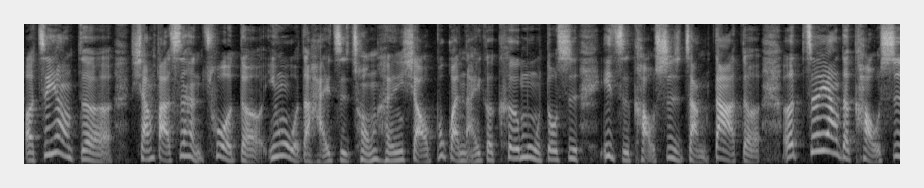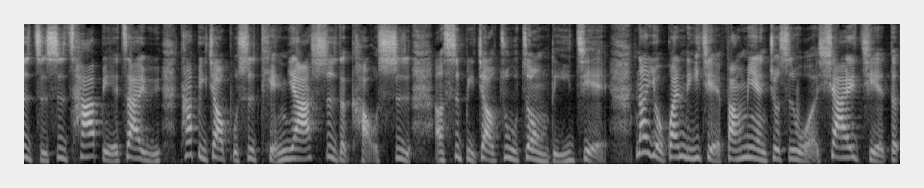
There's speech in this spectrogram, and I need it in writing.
呃，这样的想法是很错的。因为我的孩子从很小，不管哪一个科目，都是一直考试长大的。而这样的考试只是差别在于，它比较不是填鸭式的考试，而是比较注重理解。那有关理解方面，就是我下一节的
